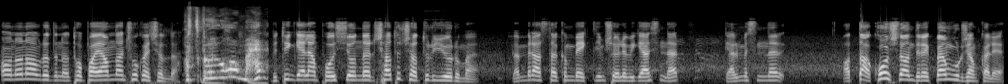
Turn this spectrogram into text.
onun avradını top ayağımdan çok açıldı. What's going on, man? Bütün gelen pozisyonları çatır çatır yiyorum ha. Ben biraz takım bekleyeyim şöyle bir gelsinler. Gelmesinler. Hatta koş lan direkt ben vuracağım kaleye.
